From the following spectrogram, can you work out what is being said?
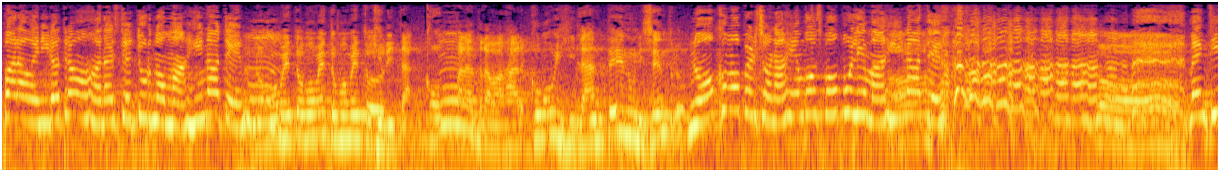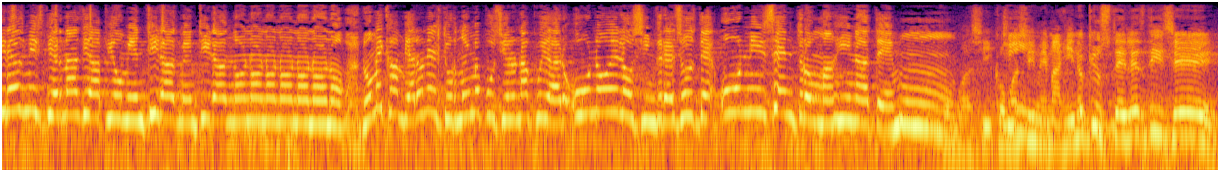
para venir a trabajar a este turno, imagínate. No, Mm. momento, momento, momento, Dorita. Co- Para trabajar como vigilante en Unicentro. No, como personaje en Voz Populi, imagínate. Mentiras, mis piernas de apio, mentiras, mentiras. No, no, no, no, no, no, no. No me cambiaron el turno y me pusieron a cuidar uno de los ingresos ingresos de Unicentro, imagínate. Mm. ¿Cómo así? ¿Cómo así? Me imagino que usted les dice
